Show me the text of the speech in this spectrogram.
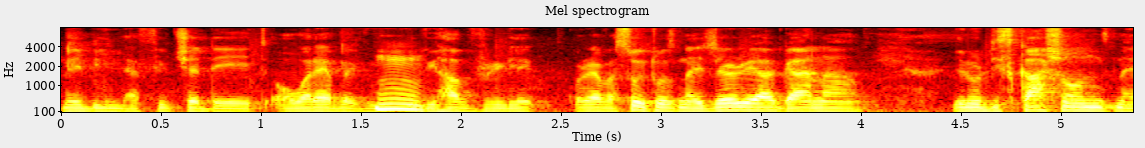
maybe in a future date or whatever if, you, hmm. if you have really whatever. So it was nigeria ghana you know discussions na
